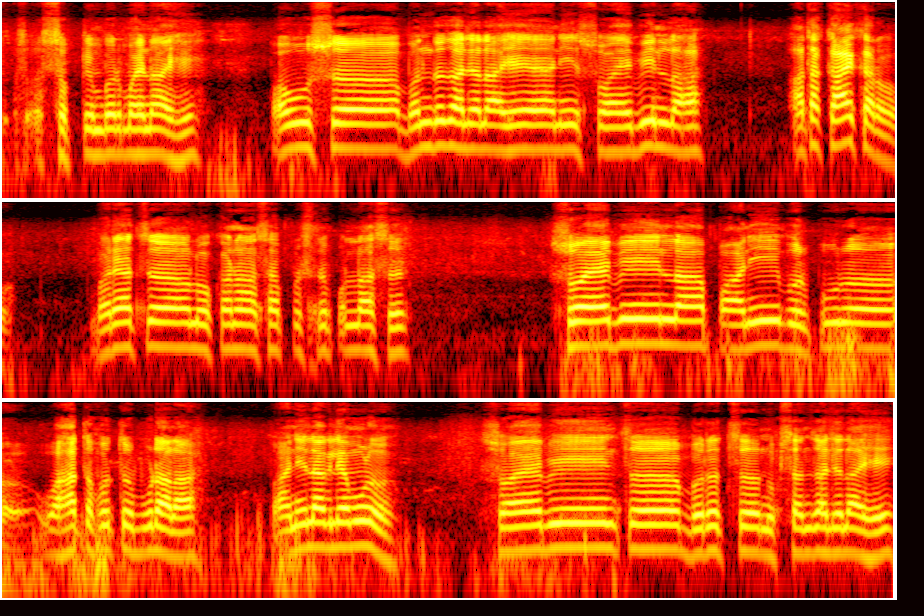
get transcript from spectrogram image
स- सप्टेंबर महिना आहे. पाऊस बंद झालेला आहे आणि सोयाबीनला आता काय करावं? बऱ्याच लोकांना असा प्रश्न पडला असेल सोयाबीनला पाणी भरपूर वाहत होतं बुडाला. पाणी लागल्यामुळं सोयाबीनचं बरंच नुकसान झालेलं आहे.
